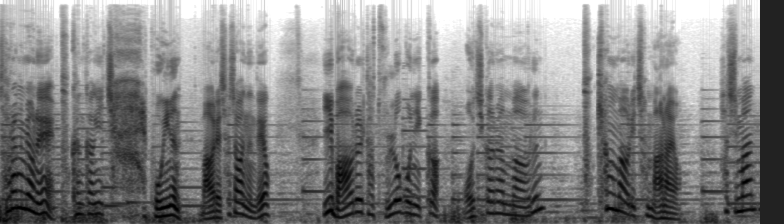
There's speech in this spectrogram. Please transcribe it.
설악면에 북한강이 잘 보이는 마을에 찾아왔는데요. 이 마을을 다 둘러보니까 어지간한 마을은 북향 마을이 참 많아요. 하지만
